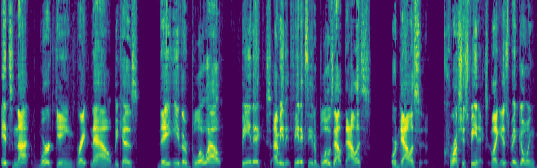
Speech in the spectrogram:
It's not working right now because they either blow out Phoenix. I mean, Phoenix either blows out Dallas or Dallas crushes Phoenix. Like it's been going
